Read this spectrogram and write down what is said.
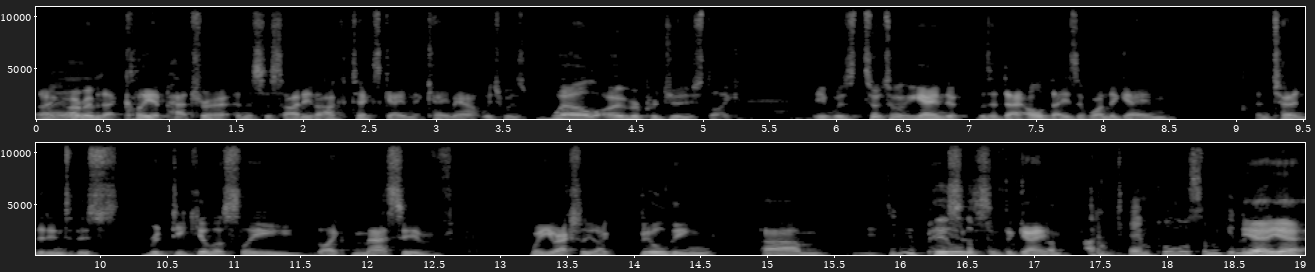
Like i remember uh, that cleopatra and the society of architects game that came out which was well overproduced. Like it was took, took a game that was a day, old days of wonder game and turned it into this ridiculously like massive where you're actually like building um Didn't you build pieces a, of the game a temple or something? In the Yeah, yeah. of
